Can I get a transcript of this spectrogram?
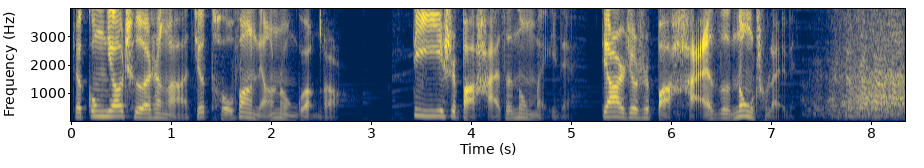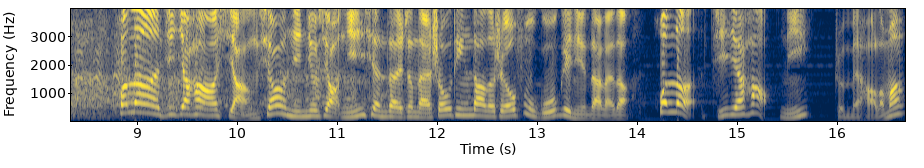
这公交车上啊，就投放两种广告，第一是把孩子弄没的，第二就是把孩子弄出来的。欢乐集结号，想笑您就笑。您现在正在收听到的是由复古给您带来的欢乐集结号，你准备好了吗？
